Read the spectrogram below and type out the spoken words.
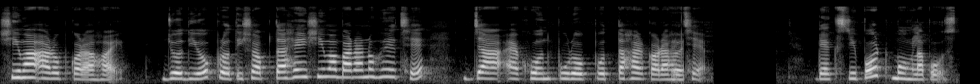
সীমা আরোপ করা হয়। যদিও প্রতি সপ্তাহেই সীমা বাড়ানো হয়েছে, যা এখন পুরো প্রত্যাহার করা হয়েছে। Desk report, Mongla post.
